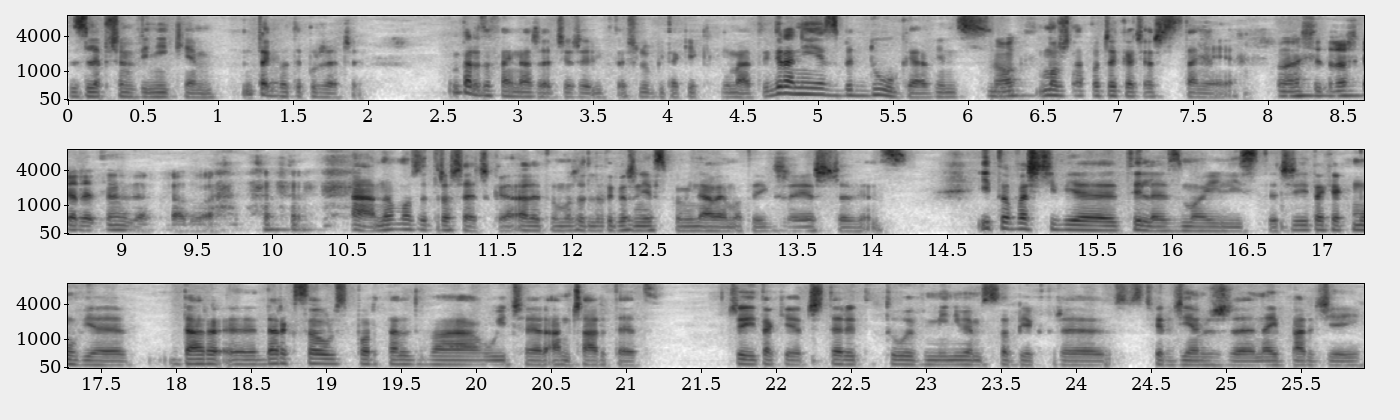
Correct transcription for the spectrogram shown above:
z lepszym wynikiem, tego typu rzeczy. Bardzo fajna rzecz, jeżeli ktoś lubi takie klimaty. Gra nie jest zbyt długa, więc no. można poczekać, aż stanieje. Ona się troszkę recenzja wkradła. A, no może troszeczkę, ale to może dlatego, że nie wspominałem o tej grze jeszcze, więc... I to właściwie tyle z mojej listy. Czyli tak jak mówię, e, Dark Souls, Portal 2, Witcher, Uncharted, Czyli takie cztery tytuły wymieniłem sobie, które stwierdziłem, że najbardziej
